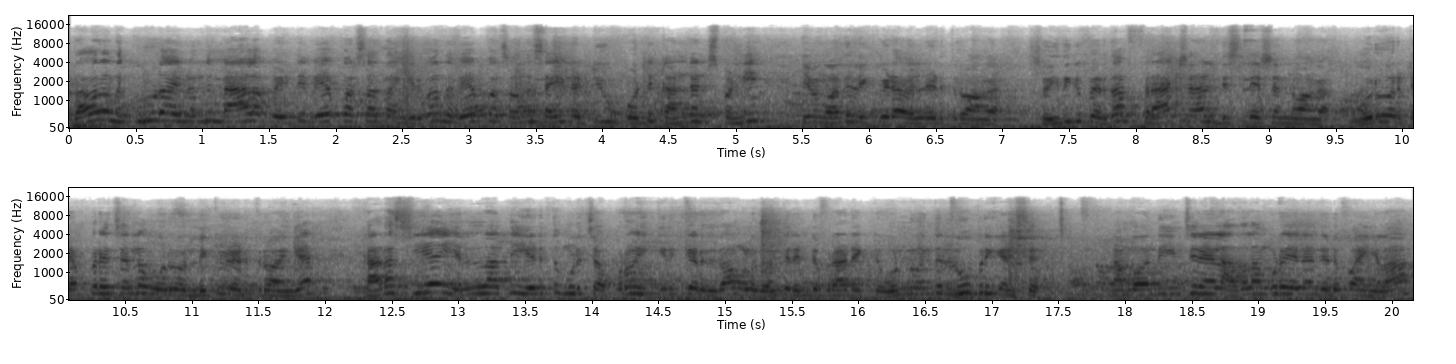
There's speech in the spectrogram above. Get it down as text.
அதாவது அந்த குரூட் ஆயில் வந்து மேலே போயிட்டு வேப்பர்ஸாக தங்கியிருக்கும். அந்த வேப்பர்ஸ் வந்து சைடில் டியூப் போட்டு கண்டென்ஸ் பண்ணி இவங்க வந்து லிக்விடாக வெளில எடுத்துருவாங்க. ஸோ இதுக்கு பேர் தான் ஃப்ராக்ஷனல் டிஸ்லேஷன்வாங்க ஒரு ஒரு டெம்பரேச்சரில் ஒரு ஒரு லிக்விட் எடுத்துருவாங்க. கடைசியாக எல்லாத்தையும் எடுத்து முடிச்ச அப்புறம் இருக்கிறது தான் உங்களுக்கு வந்து ரெண்டு ப்ராடக்ட் ஒன்று வந்து லூப்ரிகன்ஸு நம்ம வந்து இன்ஜினியர் அதெல்லாம் கூட இதுலேருந்து எடுப்பாங்களாம்.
